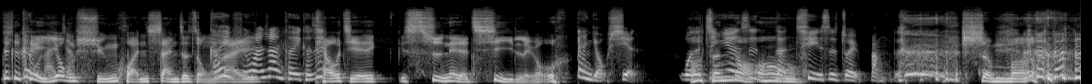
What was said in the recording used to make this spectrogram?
这个可以用循环扇这种可以循环扇可以，可是调节室内的气流，但有限。我的经验是，冷气是最棒的。什么？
